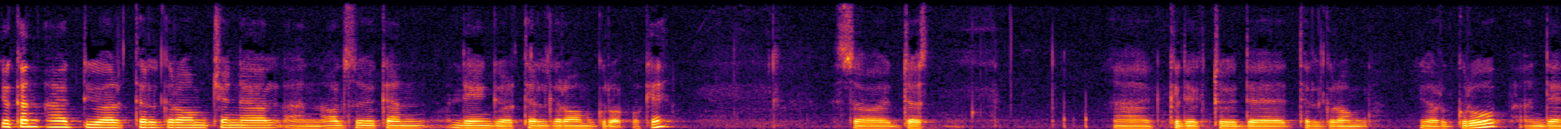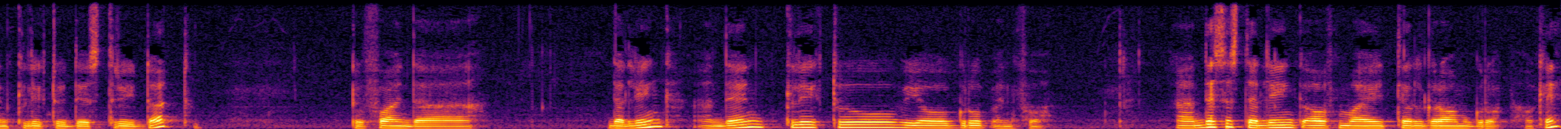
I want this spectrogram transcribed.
you can add your telegram channel and also you can link your telegram group okay? So just uh, click to the telegram your group and then click to this three dot to find the the link and then click to your group info. And this is the link of my telegram group okay?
